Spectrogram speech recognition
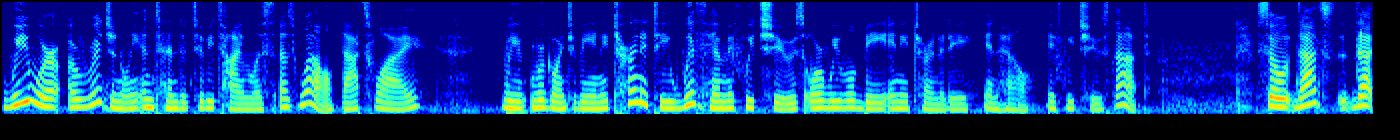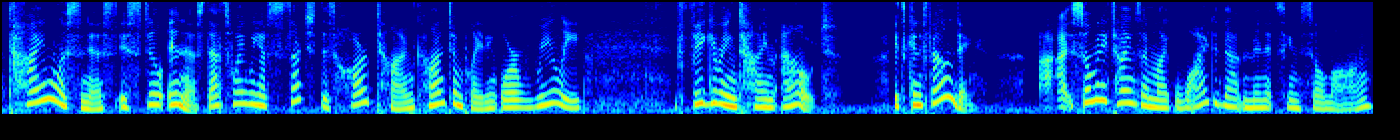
we were originally intended to be timeless as well. That's why we, we're going to be in eternity with him if we choose, or we will be in eternity in hell if we choose that. So that's that timelessness is still in us. That's why we have such this hard time contemplating or really figuring time out. It's confounding. I, so many times I'm like, why did that minute seem so long?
